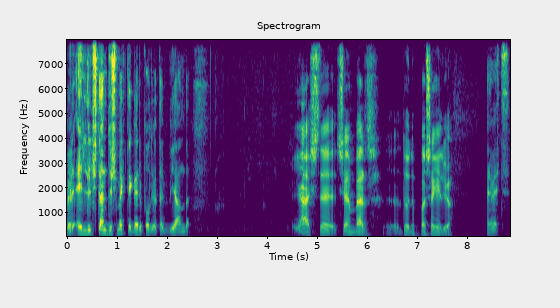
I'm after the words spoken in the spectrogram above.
Böyle 53'ten düşmek de garip oluyor tabii bir anda. Ya işte çember e, dönüp başa geliyor. Evet.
